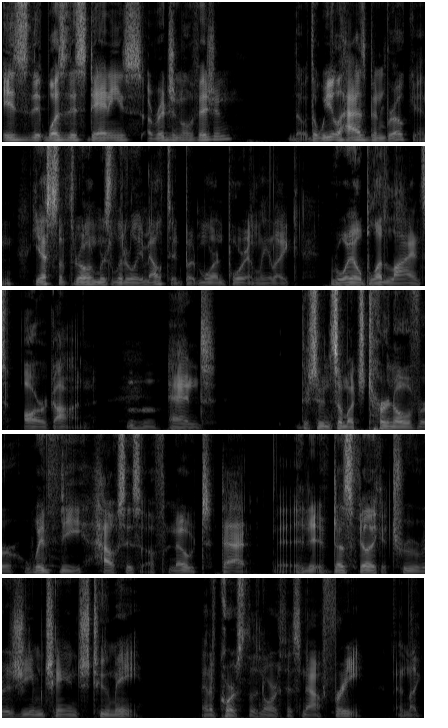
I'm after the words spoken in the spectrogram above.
is that was this dany's original vision? The, the wheel has been broken. Yes the throne was literally melted but more importantly like royal bloodlines are gone. Hmm and there's been so much turnover with the houses of note that it, it does feel like a true regime change to me and of course the north is now free and like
